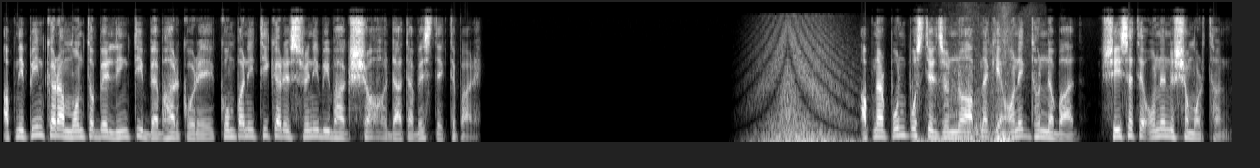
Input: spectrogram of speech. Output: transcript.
আপনি পিন করা মন্তব্যের লিঙ্কটি ব্যবহার করে কোম্পানি টিকারের শ্রেণীবিভাগ সহ ডাটাবেস দেখতে পারে। আপনার পোন পোস্টের জন্য আপনাকে অনেক ধন্যবাদ। সেই সাথে অন্যান্য সমর্থন।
